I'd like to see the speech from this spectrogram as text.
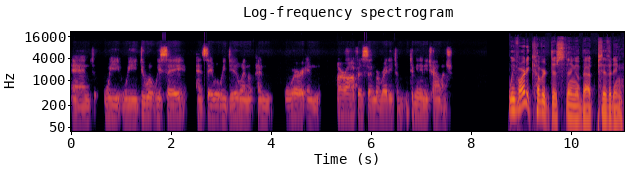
and we we do what we say and say what we do and and we're in our office and we're ready to, to meet any challenge we've already covered this thing about pivoting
